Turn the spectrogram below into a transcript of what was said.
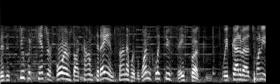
Visit stupidcancerforums.com today and sign up with one click through Facebook. We've got about 20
